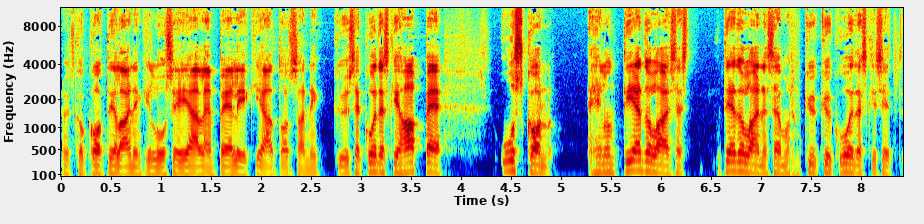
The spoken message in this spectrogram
nyt kun kotilainenkin lusi jälleen pelikieltonsa, niin kyllä se kuitenkin happee, uskon, heillä on tietynlainen semmoinen kyky kuitenkin sit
